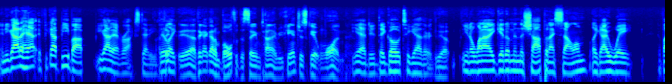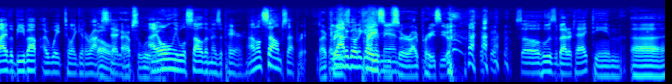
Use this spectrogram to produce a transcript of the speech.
And you got to have if you got Bebop, you got to have Rocksteady. I They're like yeah, I think I got them both at the same time. You can't just get one. Yeah, dude, they go together. Yep. You know, when I get them in the shop and I sell them, like I wait. If I have a Bebop, I wait till I get a rock Oh, steady. absolutely. I only will sell them as a pair. I don't sell them separate. I they praise, got to go together, praise man. you, sir. I praise you. So, who's the better tag team? Uh,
